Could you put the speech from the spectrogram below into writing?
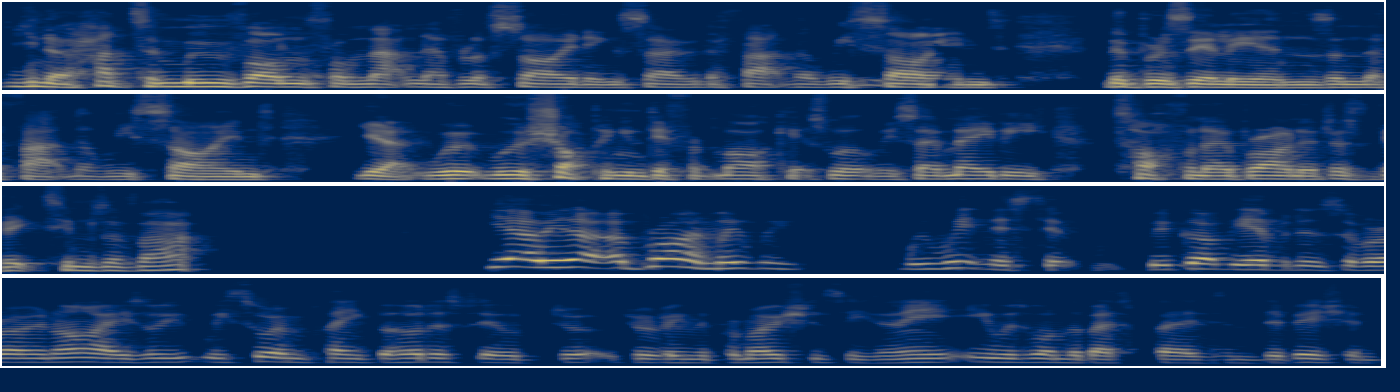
you know had to move on from that level of signing. So the fact that we hmm. signed the brazilians and the fact that we signed yeah we we're, shopping in different markets weren't we? So maybe toff and o'brien are just victims of that? Yeah i mean uh, brian we, we we witnessed it we've got the evidence of our own eyes we, we saw him playing for huddersfield d- during the promotion season he, he was one of the best players in the division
